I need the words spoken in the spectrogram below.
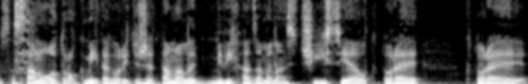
sa stanú otrokmi, tak hovoríte, že tam ale my vychádzame len z čísiel, ktoré ktoré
